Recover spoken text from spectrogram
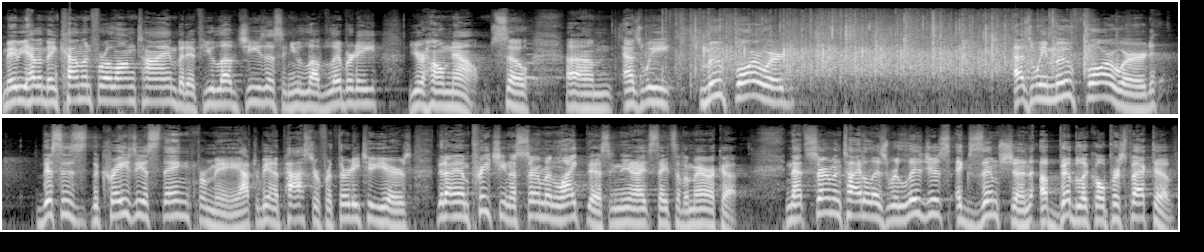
maybe you haven't been coming for a long time, but if you love Jesus and you love liberty, you're home now. So um, as we move forward, as we move forward, this is the craziest thing for me after being a pastor for 32 years that I am preaching a sermon like this in the United States of America. And that sermon title is Religious Exemption, a Biblical Perspective.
